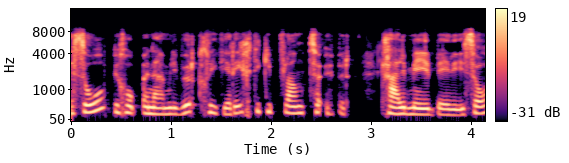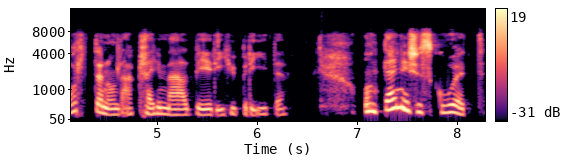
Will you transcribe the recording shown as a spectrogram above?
So bekommt man nämlich wirklich die richtige Pflanze über. Keine Mehlbeere-Sorten und auch keine Mehlbeere-Hybride. Und dann ist es gut,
